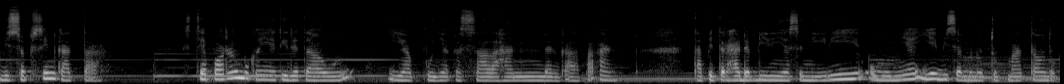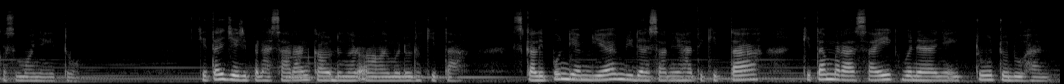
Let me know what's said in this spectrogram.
Bishop Sin kata, setiap orang bukannya tidak tahu ia punya kesalahan dan kealpaan, tapi terhadap dirinya sendiri umumnya ia bisa menutup mata untuk kesemuanya itu. Kita jadi penasaran kalau dengar orang lain menuduh kita. Sekalipun diam-diam di dasarnya hati kita, kita merasai kebenarannya itu tuduhan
